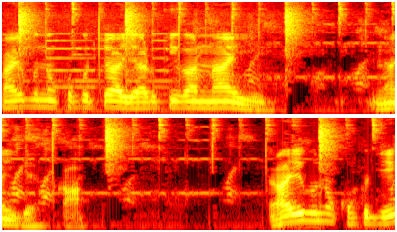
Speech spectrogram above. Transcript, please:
ライブの告知はやる気がない、ないですか？ライブの告知？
